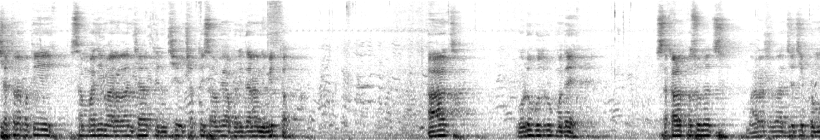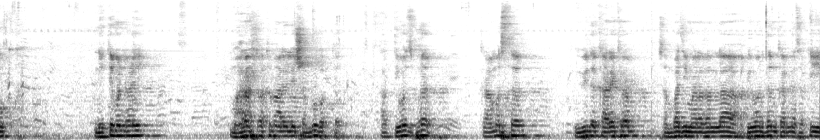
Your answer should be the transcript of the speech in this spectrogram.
छत्रपती संभाजी महाराजांच्या तीनशे छत्तीसाव्या बलिदानानिमित्त आज वडू बुद्रुकमध्ये सकाळपासूनच महाराष्ट्र राज्याचे प्रमुख नेते मंडळी महाराष्ट्रातून आलेले शंभू भक्त आज दिवसभर ग्रामस्थ विविध कार्यक्रम संभाजी महाराजांना अभिवर्धन करण्यासाठी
